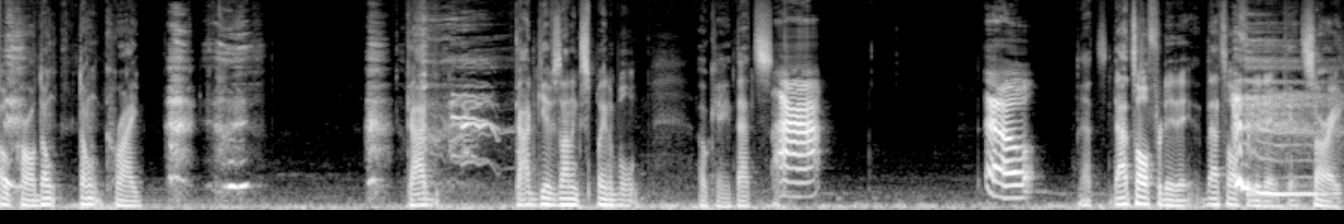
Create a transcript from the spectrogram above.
Oh, Carl, don't don't cry. God God gives unexplainable Okay, that's Oh. that's that's all for today. That's all for today, kids. Sorry.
